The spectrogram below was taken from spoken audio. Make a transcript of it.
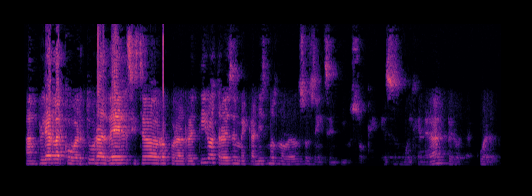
ampliar la cobertura del sistema de ahorro para el retiro a través de mecanismos novedosos de incentivos. Ok, eso es muy general, pero de acuerdo.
